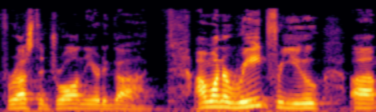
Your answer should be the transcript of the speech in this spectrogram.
for us to draw near to God. I want to read for you uh,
